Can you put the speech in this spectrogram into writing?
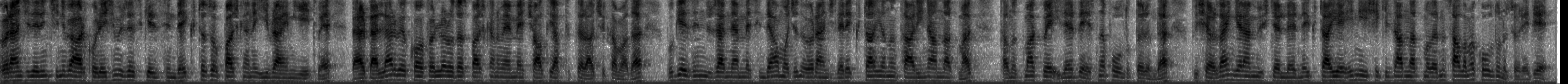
Öğrencilerin Çin'i ve Arkeoloji Müzesi gezisinde KÜTASOP Başkanı İbrahim Yiğit ve Berberler ve Kuaförler Odası Başkanı Mehmet Çaltı yaptıkları açıklamada bu gezinin düzenlenmesinde amacın öğrencilere Kütahya'nın tarihini anlatmak, tanıtmak ve ileride esnaf olduklarında dışarıdan gelen müşterilerine Kütahya'yı en iyi şekilde anlatmalarını sağlamak olduğunu söyledi.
